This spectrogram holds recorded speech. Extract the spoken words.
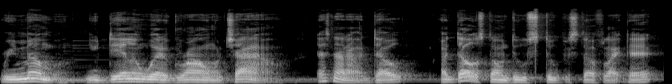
Remember, you're dealing with a grown child. That's not an adult. Adults don't do stupid stuff like that.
